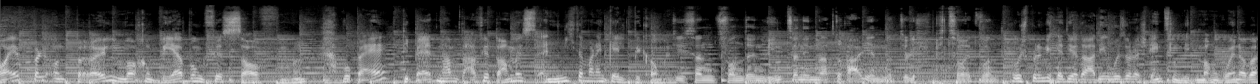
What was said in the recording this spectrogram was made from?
Häupl und Bröll machen Werbung für Saufen. hm? Wobei, die beiden haben dafür damals nicht einmal ein Geld bekommen. Die sind von den Winzern in Naturalien natürlich bezahlt worden. Ursprünglich hätte ja da die Ursula Stenzel mitmachen wollen, aber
